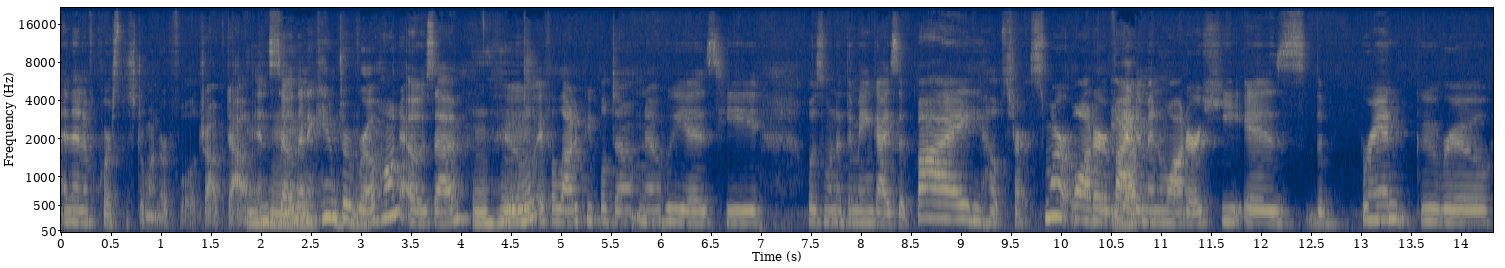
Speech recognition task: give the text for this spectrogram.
And then, of course, Mr. Wonderful dropped out. And so then it came to Rohan Oza, who, if a lot of people don't know who he is, he was one of the main guys at Buy. He helped start Smart Water, Vitamin Water. He is the brand guru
